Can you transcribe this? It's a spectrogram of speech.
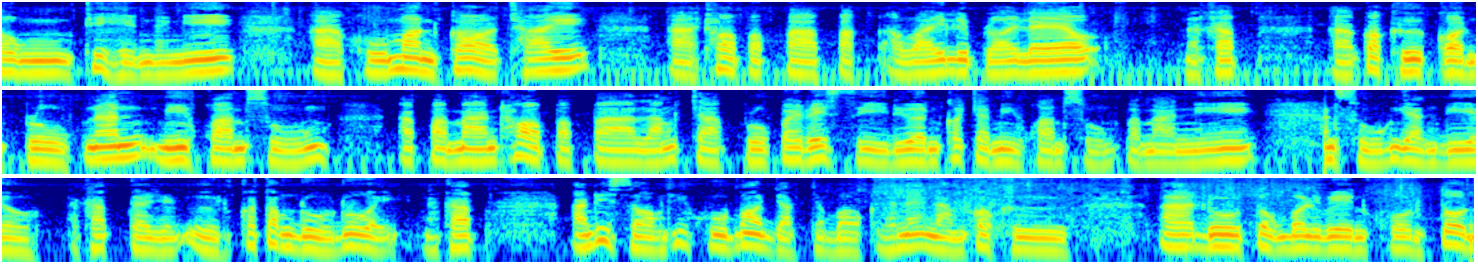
ตรงที่เห็นอย่างนี้ครูม่อนก็ใช้ท่อประปาปักเอาไว้เรียบร้อยแล้วนะครับก็คือก่อนปลูกนั้นมีความสูง ประมาณท่อประปาหลังจากปลูกไปได้ 4 เดือนก็จะมีความสูงประมาณนี้ อันสูงอย่างเดียวนะครับ แต่อย่างอื่นก็ต้องดูด้วยนะครับ อันที่สองที่ครูม่อนอยากจะบอกและแนะนำก็คืออดูตรงบริเวณโคนต้น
